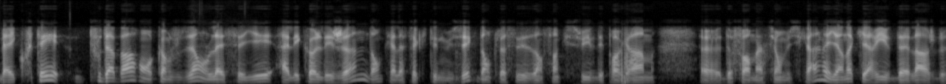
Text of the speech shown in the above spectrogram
Ben écoutez, tout d'abord, on- comme je vous disais, on l'a essayé à l'école des jeunes, donc à la faculté de musique. Donc là, c'est des enfants qui suivent des programmes euh, de formation musicale, mais il y en a qui arrivent dès l'âge de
